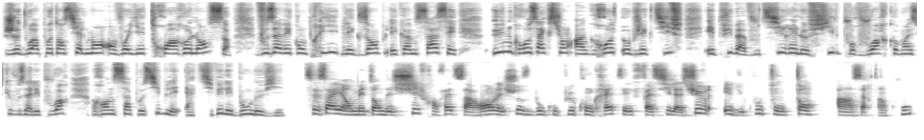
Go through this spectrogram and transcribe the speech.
je dois potentiellement envoyer trois relances. Vous avez compris, l'exemple est comme ça, c'est une grosse action, un gros objectif, et puis bah, vous tirez le fil pour voir comment est-ce que vous allez pouvoir rendre ça possible et activer les bons leviers. C'est ça, et en mettant des chiffres, en fait, ça rend les choses beaucoup plus concrètes et faciles à suivre, et du coup, ton temps a un certain coût.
